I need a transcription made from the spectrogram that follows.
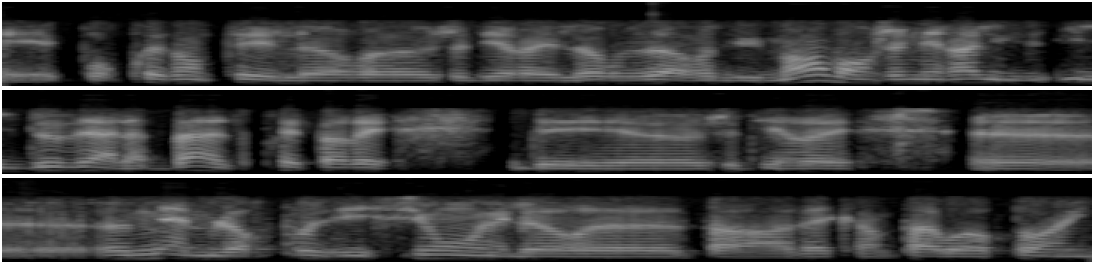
et pour présenter leur, euh, je dirais, leurs arguments. en général, ils, ils, devaient à la base préparer des, euh, je dirais, eux-mêmes leur position et leur, avec un PowerPoint,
